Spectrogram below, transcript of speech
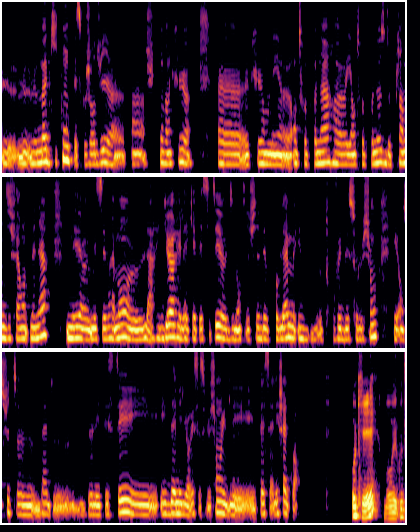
le, mode qui compte, parce qu'aujourd'hui, euh, je suis convaincue euh, qu'on est entrepreneur et entrepreneuse de plein de différentes manières, mais, c'est vraiment la rigueur et la capacité d'identifier des problèmes et de trouver des solutions, et ensuite bah, de, de, les tester et, et d'améliorer ces solutions et de les passer à l'échelle, quoi. Ok, bon écoute,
